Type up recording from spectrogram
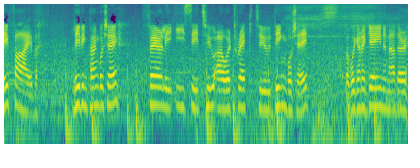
Day five, leaving Pangboche. Fairly easy two hour trek to Dingboche, but we're gonna gain another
